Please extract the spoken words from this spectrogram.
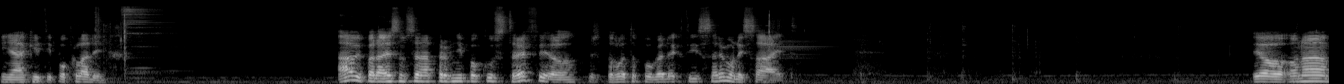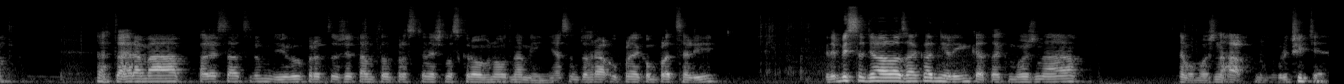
i nějaký ty poklady. A vypadá, že jsem se na první pokus trefil, že tohle to povede k té ceremony site. Jo, ona ta hra má 57 dílů, protože tam to prostě nešlo skrouhnout na míň. Já jsem to hrál úplně komplet celý. Kdyby se dělala základní linka, tak možná, nebo možná, no určitě.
